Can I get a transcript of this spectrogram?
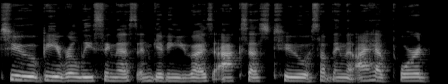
to be releasing this and giving you guys access to something that I have poured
